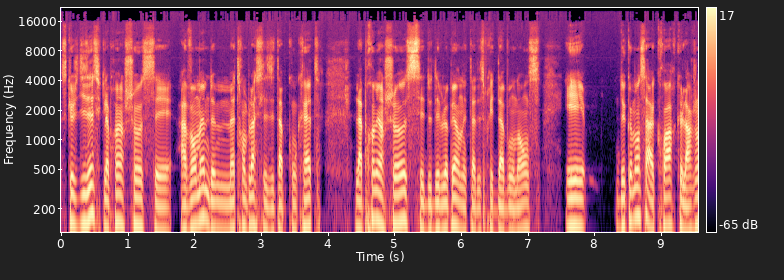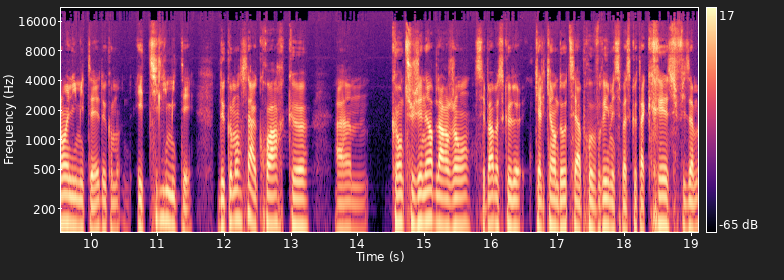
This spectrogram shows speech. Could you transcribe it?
ce que je disais, c'est que la première chose, c'est avant même de mettre en place les étapes concrètes, la première chose, c'est de développer un état d'esprit d'abondance et de commencer à croire que l'argent est limité, est illimité, de commencer à croire que euh, quand tu génères de l'argent, c'est pas parce que quelqu'un d'autre s'est appauvri, mais c'est parce que tu as créé suffisamment,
